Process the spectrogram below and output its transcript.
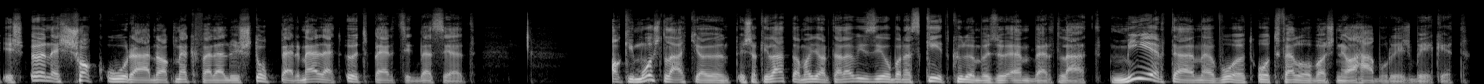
és ön egy sok órának megfelelő stopper mellett 5 percig beszélt. Aki most látja önt, és aki látta a magyar televízióban, az két különböző embert lát. Mi értelme volt ott felolvasni a háború és békét?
